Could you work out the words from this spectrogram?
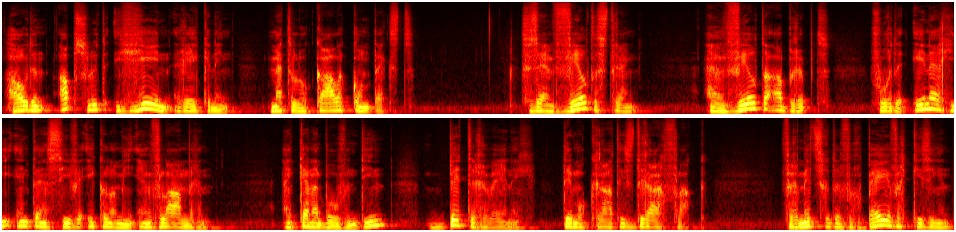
houden absoluut geen rekening met de lokale context. Ze zijn veel te streng en veel te abrupt voor de energie-intensieve economie in Vlaanderen en kennen bovendien bitter weinig democratisch draagvlak, vermits er de voorbije verkiezingen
